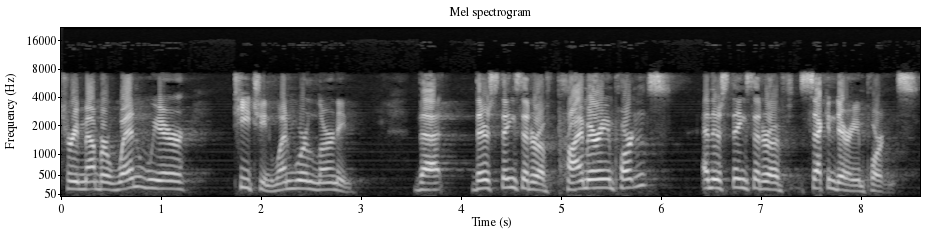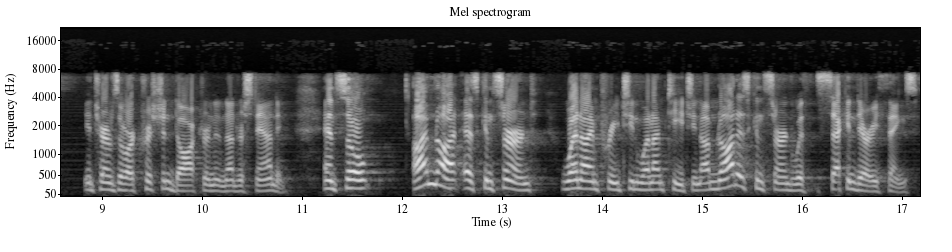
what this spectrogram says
to remember when we're teaching, when we're learning, that there's things that are of primary importance and there's things that are of secondary importance in terms of our Christian doctrine and understanding. And so I'm not as concerned when I'm preaching, when I'm teaching. I'm not as concerned with secondary things.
